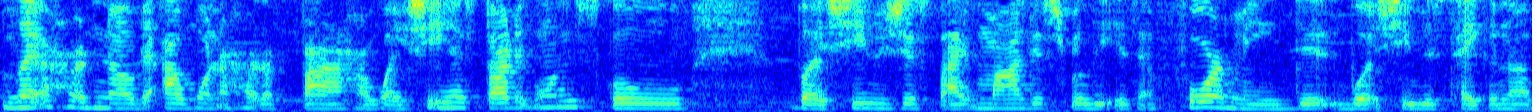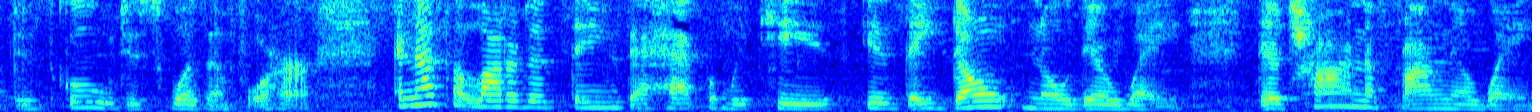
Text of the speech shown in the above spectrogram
let her know that I wanted her to find her way. She had started going to school, but she was just like, Mom, this really isn't for me. Did what she was taking up in school just wasn't for her. And that's a lot of the things that happen with kids is they don't know their way. They're trying to find their way.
